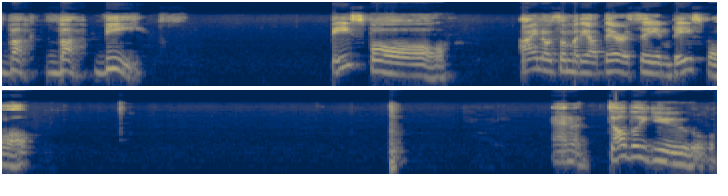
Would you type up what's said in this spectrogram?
B, b, bee. Baseball. I know somebody out there is saying baseball. And a W.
